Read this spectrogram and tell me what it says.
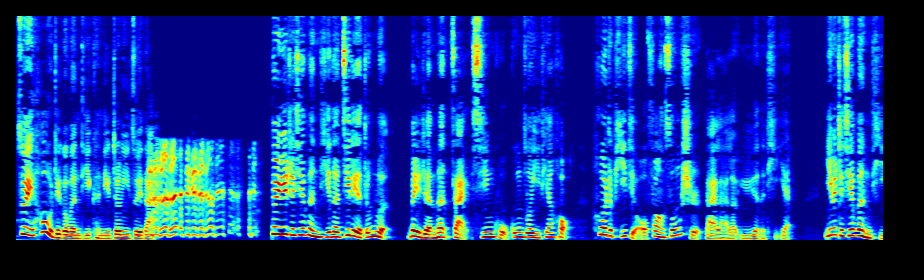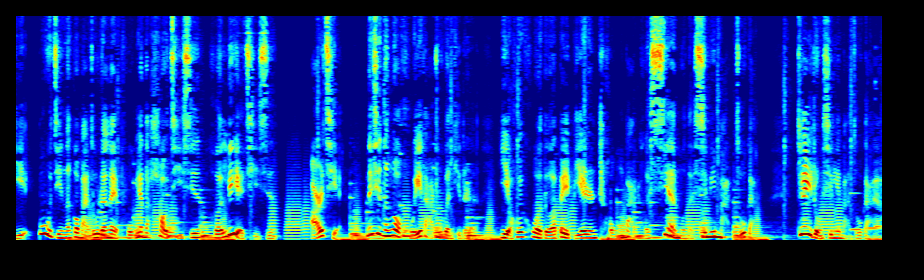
最后这个问题肯定争议最大。对于这些问题的激烈争论，为人们在辛苦工作一天后喝着啤酒放松时带来了愉悦的体验。因为这些问题不仅能够满足人类普遍的好奇心和猎奇心，而且那些能够回答出问题的人也会获得被别人崇拜和羡慕的心理满足感。这种心理满足感啊，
